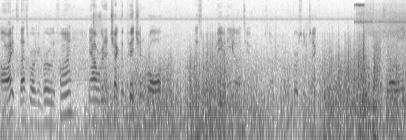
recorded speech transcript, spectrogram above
All right, so that's working perfectly fine. Now we're going to check the pitch and roll. That's maybe the uh, two. So first we'll check throttle it.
